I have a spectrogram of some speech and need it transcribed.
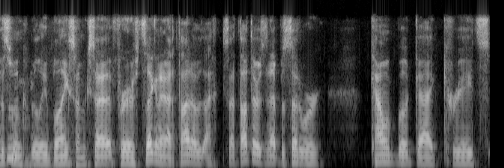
This one completely blank, so I'm excited. For a second, I thought it was. I, 'cause I thought there was an episode where comic book guy creates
